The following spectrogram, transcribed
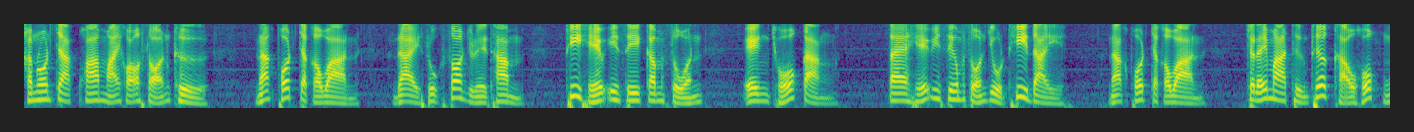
คำนวณจากความหมายของอักษรคือ นักพจน์จักรวาลได้ซุกซ่อนอยู่ในถ้ำที่เหวอินทรีย์กำสวน เองโฉกัง แต่เหวอินทรีย์กำสวนอยู่ที่ใด นักพจน์จักรวาลจะได้มาถึงเทือกเขาหกโง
